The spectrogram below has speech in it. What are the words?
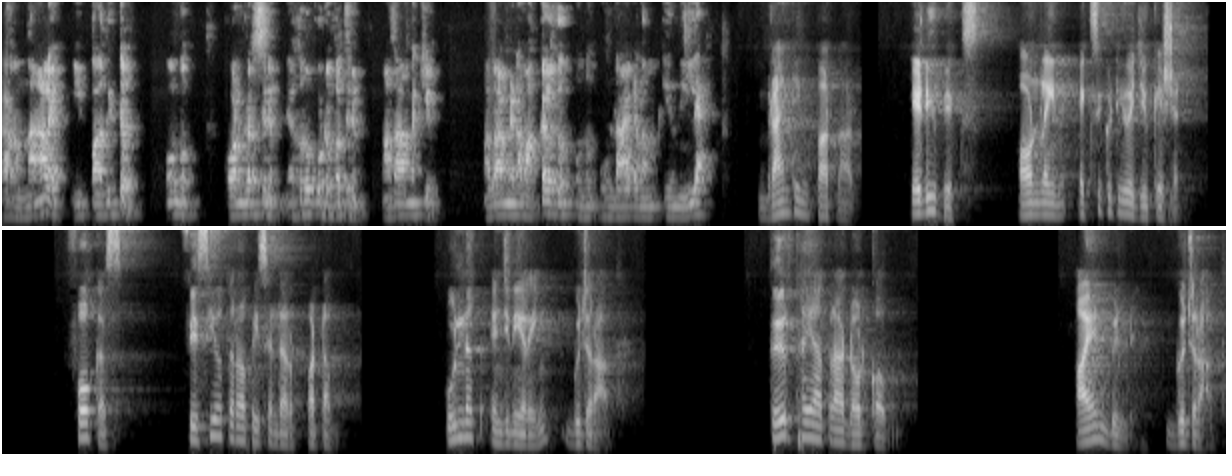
കാരണം നാളെ ഈ പകിട്ടും ഒന്നും കോൺഗ്രസിനും നെഹ്റു കുടുംബത്തിനും മദാമയ്ക്കും മദാമയുടെ മക്കൾക്കും ഒന്നും ഉണ്ടാകണം എന്നില്ല. ബ്രാൻഡിംഗ് പാർട്ട്ണർ എഡ്യൂബിക്സ് online executive education focus physiotherapy centre Pattom Unnath engineering Gujarat Theerthayathra dot com iron build Gujarat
